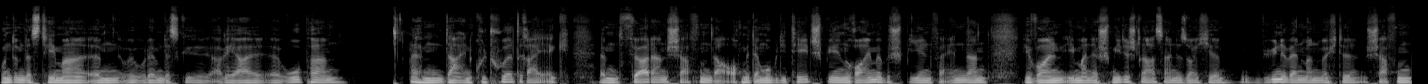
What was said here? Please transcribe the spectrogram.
rund um das Thema ähm, oder um das Areal äh, Oper, ähm, da ein Kulturdreieck ähm, fördern, schaffen, da auch mit der Mobilität spielen, Räume bespielen, verändern. Wir wollen eben an der Schmiedestraße eine solche Bühne, wenn man möchte, schaffen,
